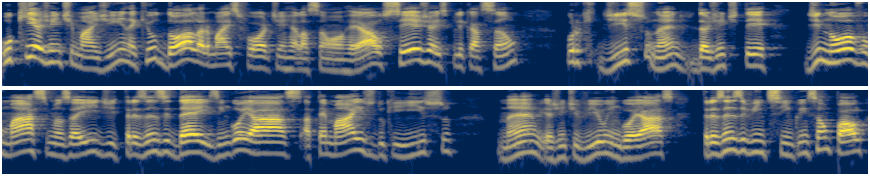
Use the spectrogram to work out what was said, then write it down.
O que a gente imagina é que o dólar mais forte em relação ao real seja a explicação por disso, né, da gente ter de novo máximas aí de 310 em Goiás, até mais do que isso, né? E a gente viu em Goiás 325 em São Paulo.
